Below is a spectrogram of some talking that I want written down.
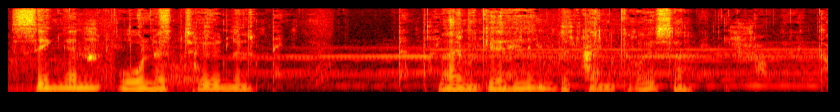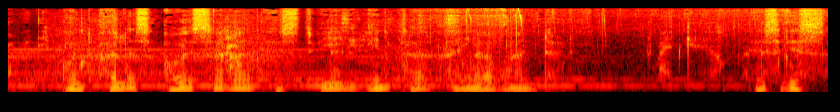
Singen ohne Töne. Mein Gehirn wird dann größer. Und alles Äußere ist wie hinter einer Wand. Es ist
